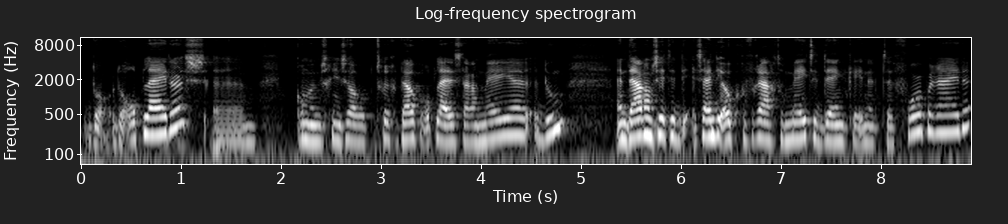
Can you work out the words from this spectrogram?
door de opleiders. Uh, komen we misschien zo op terug welke opleiders daaraan mee uh, doen. En daarom zitten zijn die ook gevraagd om mee te denken in het voorbereiden.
